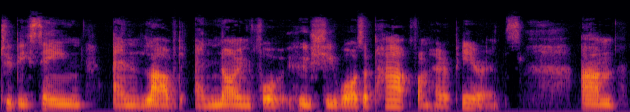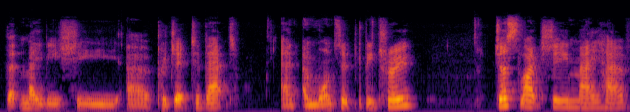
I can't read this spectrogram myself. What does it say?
to be seen and loved and known for who she was, apart from her appearance, um, that maybe she uh, projected that and, and wants it to be true, just like she may have.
